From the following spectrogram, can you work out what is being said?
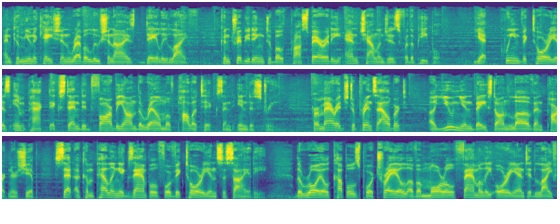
and communication revolutionized daily life, contributing to both prosperity and challenges for the people. Yet, Queen Victoria's impact extended far beyond the realm of politics and industry. Her marriage to Prince Albert, a union based on love and partnership, set a compelling example for Victorian society. The royal couple's portrayal of a moral, family-oriented life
